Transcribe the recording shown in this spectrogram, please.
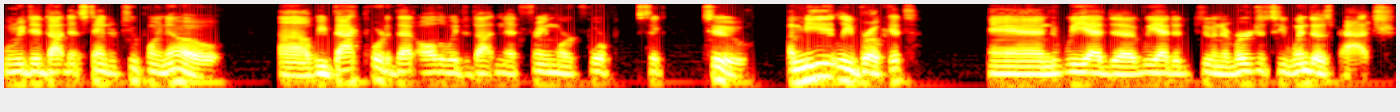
when we did .NET Standard 2.0, uh, we backported that all the way to .NET Framework 4.6.2. Immediately broke it, and we had to, we had to do an emergency Windows patch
